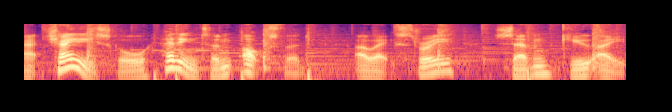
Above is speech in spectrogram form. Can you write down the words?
at Cheney School, Headington, Oxford, OX3 7QH.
